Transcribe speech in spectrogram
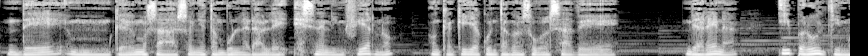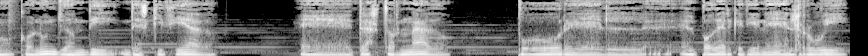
de mm, que vemos a Sueño tan vulnerable es en el infierno, aunque aquí ya cuenta con su bolsa de, de arena, y por último con un John Dee desquiciado eh, trastornado por el, poder que tiene el rubí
